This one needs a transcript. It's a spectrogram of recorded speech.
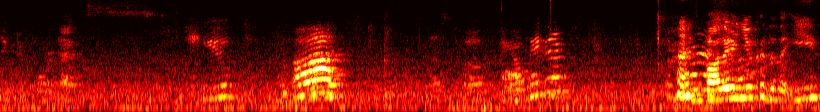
Negative four x cubed. Ah! Plus twelve. Are you okay there? it's bothering you because of the E's?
